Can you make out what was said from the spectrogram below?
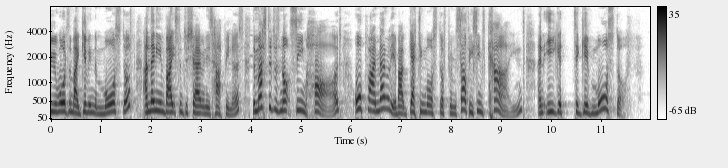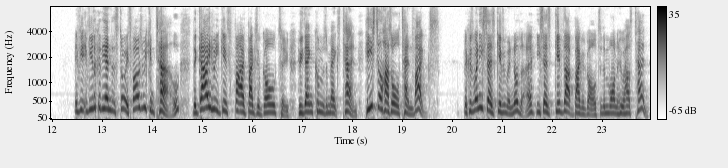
He rewards them by giving them more stuff, and then he invites them to share in his happiness. The master does not seem hard or primarily about getting more stuff for himself. He seems kind and eager to give more stuff. If you, if you look at the end of the story, as far as we can tell, the guy who he gives five bags of gold to, who then comes and makes ten, he still has all ten bags. Because when he says give him another, he says give that bag of gold to the one who has ten.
